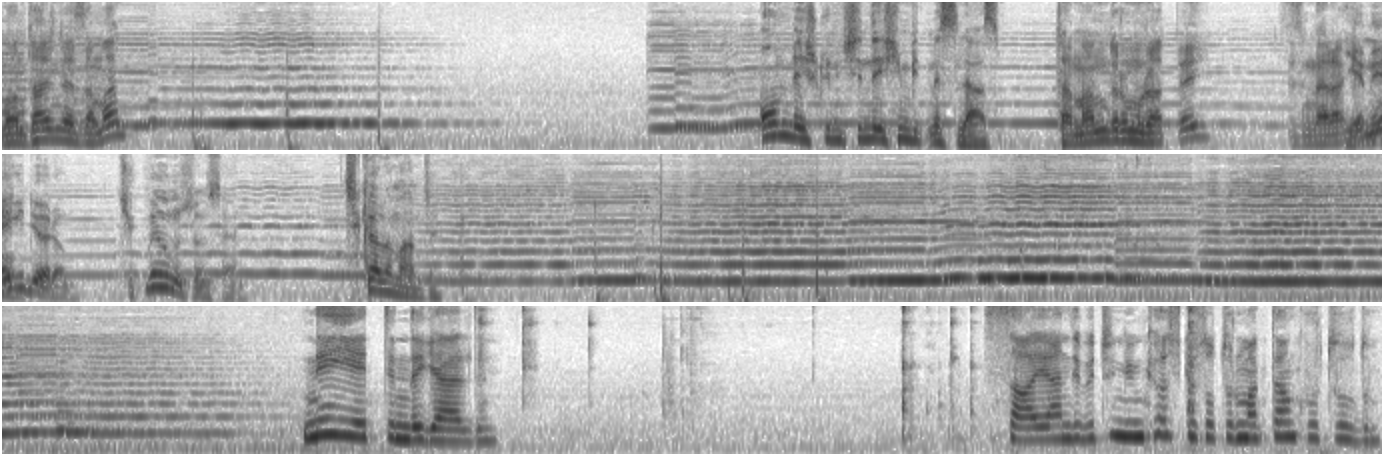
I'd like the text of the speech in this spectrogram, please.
Montaj ne zaman? 15 gün içinde işin bitmesi lazım. Tamamdır Murat Bey. Siz merak Yemeğe etmeyin. gidiyorum. Çıkmıyor musun sen? Çıkalım amca. Ne iyi ettin de geldin. Sayende bütün gün köz köz oturmaktan kurtuldum.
